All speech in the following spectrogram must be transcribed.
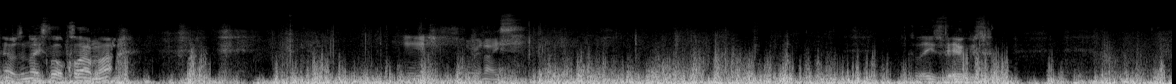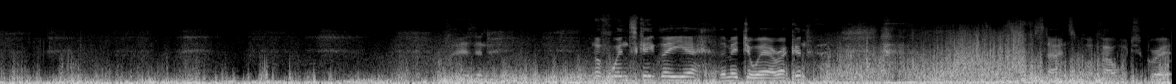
That was a nice little climb that. Yeah, very nice. Look at these views. Amazing. Enough wind to keep the uh, the midge away I reckon starting to pop out, which is great.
